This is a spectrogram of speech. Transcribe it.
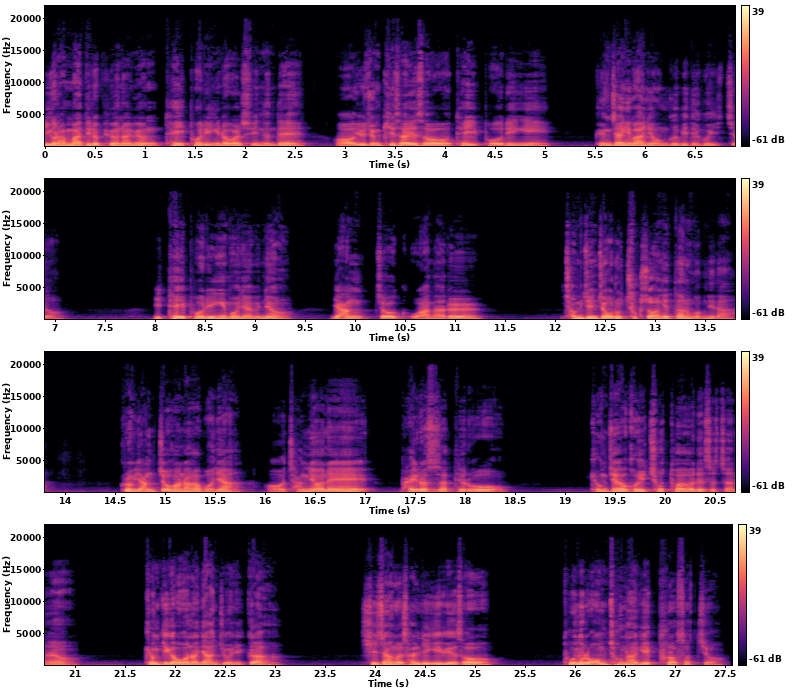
이걸 한마디로 표현하면 테이퍼링이라고 할 수 있는데 어, 요즘 기사에서 테이퍼링이 굉장히 많이 언급이 되고 있죠. 이 테이퍼링이 뭐냐면요. 양적 완화를 점진적으로 축소하겠다는 겁니다. 그럼 양적 완화가 뭐냐? 어, 작년에 바이러스 사태로 경제가 거의 초토화가 됐었잖아요. 경기가 워낙에 안 좋으니까 시장을 살리기 위해서 돈을 엄청나게 풀었었죠.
